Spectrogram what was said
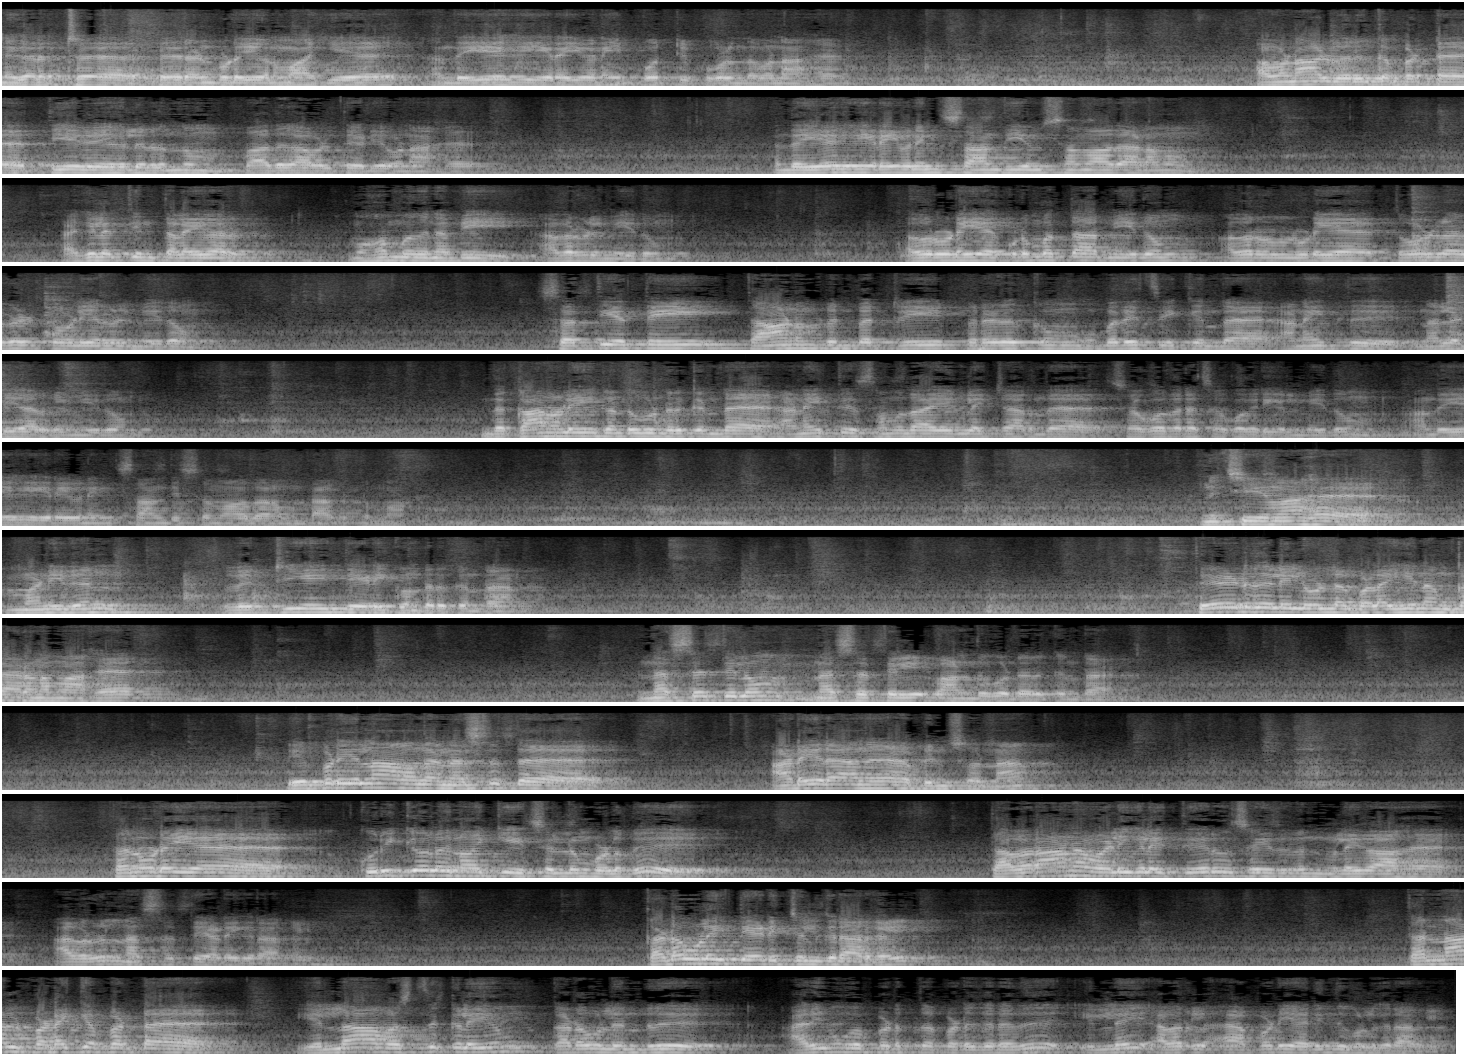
நிகரற்ற பேரன்புடையவனுமாகிய அந்த ஏக இறைவனை போற்றி புகழ்ந்தவனாக. அவனால் வெறுக்கப்பட்ட தீவைகளிலிருந்தும் பாதுகாவல் தேடியவனாக. அந்த ஏக இறைவனின் சாந்தியும் சமாதானமும் அகிலத்தின் தலைவர் முகமது நபி அவர்கள் மீதும் அவருடைய குடும்பத்தார் மீதும் அவர்களுடைய தோழர்கள் தோழியர்கள் மீதும் சத்தியத்தை தானும் பின்பற்றி பிறருக்கும் உபதேசிக்கின்ற அனைத்து நல்லடியார்கள் மீதும். இந்த காணொளியை கண்டு கொண்டிருக்கின்ற அனைத்து சமுதாயங்களை சார்ந்த சகோதர சகோதரிகள் மீதும் அந்த ஏக இறைவனின் சாந்தி சமாதானம் உண்டாகட்டுமாக. நிச்சயமாக மனிதன் வெற்றியை தேடிக்கொண்டிருக்கின்றான் தேடுதலில் உள்ள பலகீனம் காரணமாக நஷ்டத்திலும் நஷ்டத்தில் வாழ்ந்து கொண்டிருக்கின்றான். எப்படியெல்லாம் அவங்க நஷ்டத்தை அடைகிறாங்க அப்படின்னு சொன்னால் தன்னுடைய குறிக்கோளை நோக்கி செல்லும் பொழுது தவறான வழிகளை தேர்வு செய்ததன் விளைவாக அவர்கள் நஷ்டத்தை அடைகிறார்கள். கடவுளை தேடிச் செல்கிறார்கள். தன்னால் படைக்கப்பட்ட எல்லா வஸ்துக்களையும் கடவுள் என்று அறிமுகப்படுத்தப்படுகிறது. இல்லை அவர்கள் அப்படி அறிந்து கொள்கிறார்கள்.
